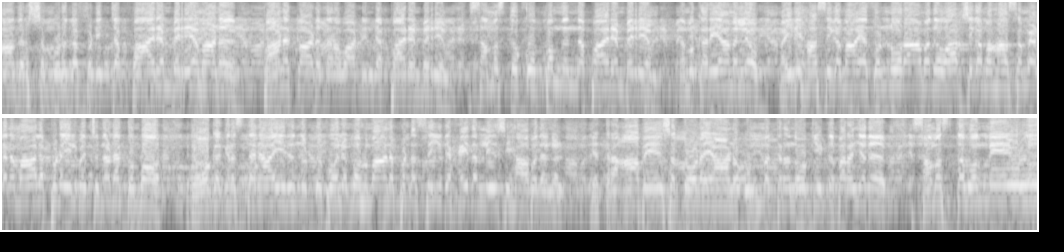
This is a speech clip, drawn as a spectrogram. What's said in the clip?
ആദർശം മുറുകെ പിടിച്ച പാരമ്പര്യമാണ് പാണക്കാട് തറവാട്ടിന്റെ പാരമ്പര്യം. സമസ്തക്കൊപ്പം നിന്ന പാരമ്പര്യം. നമുക്കറിയാമല്ലോ ഐതിഹാസികമായ തൊണ്ണൂറാമത് വാർഷിക മഹാസമ്മേളനം ആലപ്പുഴയിൽ വെച്ച് നടക്കുമ്പോ രോഗഗ്രസ്തനായിരുന്നിട്ട് പോലും ബഹുമാനപ്പെട്ട സയ്യിദ് ഹൈദർലി അലി സിഹാബ് തങ്ങൾ. എത്ര ആവേശത്തോടെയാണ് ഉമ്മത്തിനെ നോക്കിയിട്ട് പറഞ്ഞത്. സമസ്ത ഒന്നേയുള്ളൂ.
